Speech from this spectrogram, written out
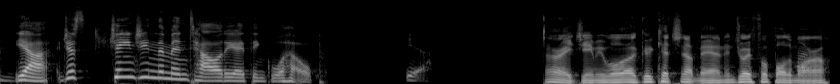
Mhm. yeah, just changing the mentality I think will help. Yeah. All right, Jamie. Well, uh, good catching up, man. Enjoy football tomorrow.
